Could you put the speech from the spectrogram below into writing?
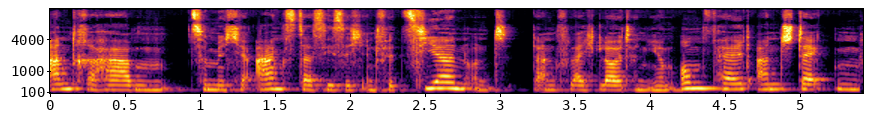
Andere haben ziemliche Angst, dass sie sich infizieren und dann vielleicht Leute in ihrem Umfeld anstecken.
